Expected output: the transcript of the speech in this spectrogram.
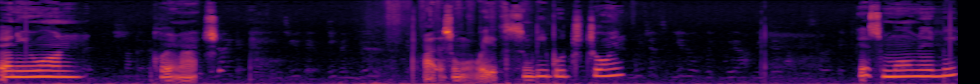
Anyone great match. Right, let's wait for some people to join. Get some more maybe.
